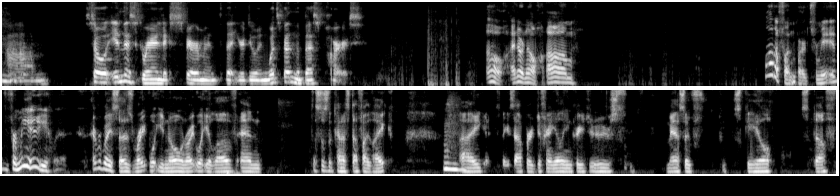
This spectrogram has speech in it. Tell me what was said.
Um, so, in this grand experiment that you're doing, what's been the best part? Oh, I don't know. Um, a lot of fun parts for me. For me, everybody says write what you know and write what you love, and this is the kind of stuff I like. Uh, you get space opera, different alien creatures, massive scale stuff.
